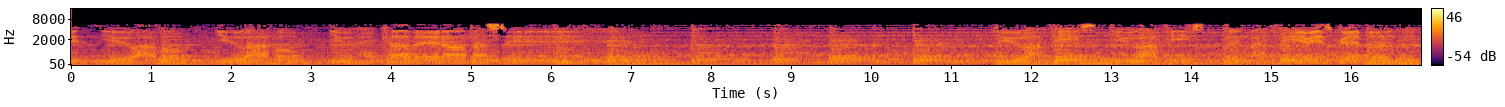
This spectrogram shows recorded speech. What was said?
in, you are hope, you are hope. You have covered all my sin. You are peace, you are peace. When my fear is crippling,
